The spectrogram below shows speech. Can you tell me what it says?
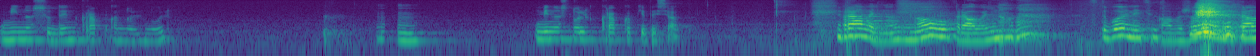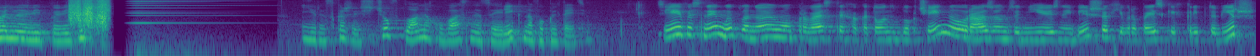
Мінус 1.00. М-м. Мінус 0.50. Правильно, знову правильно. З тобою не цікаво, жодної неправильної відповіді. Іра, скажи, що в планах у вас на цей рік на факультеті? Цієї весни ми плануємо провести хакатон з блокчейну разом з однією з найбільших європейських криптобірж.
